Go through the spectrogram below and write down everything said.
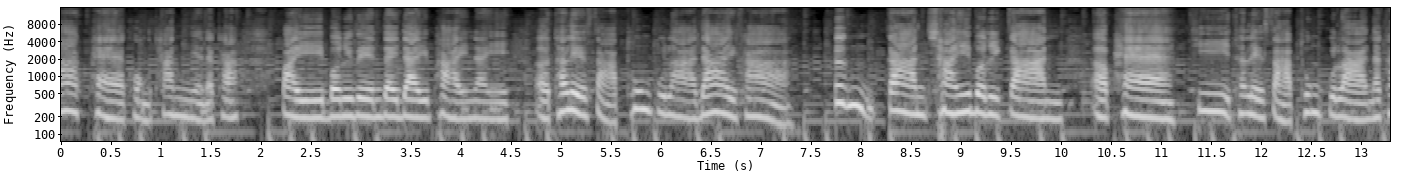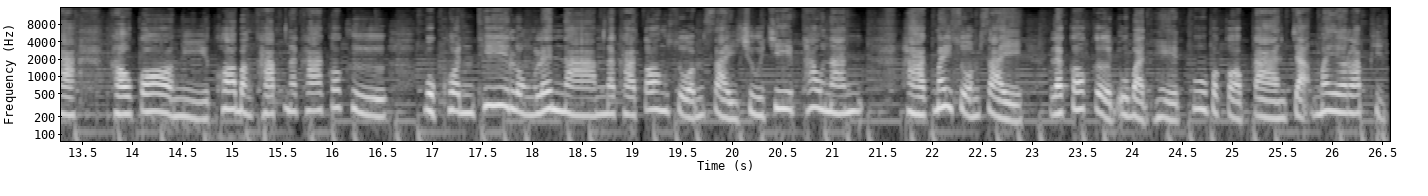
ลากแพของท่านเนี่ยนะคะไปบริเวณใด ๆ ภายในทะเลสาบทุ่งกุลาได้ค่ะ ซึ่งการใช้บริการแพที่ทะเลสาบทุ่งกุลานะคะ เขาก็มีข้อบังคับนะคะก็คือ บุคคลที่ลงเล่นน้ำนะคะ ต้องสวมใส่ชูชีพเท่านั้น หากไม่สวมใส่และก็เกิดอุบัติเหตุผู้ประกอบการจะไม่รับผิด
